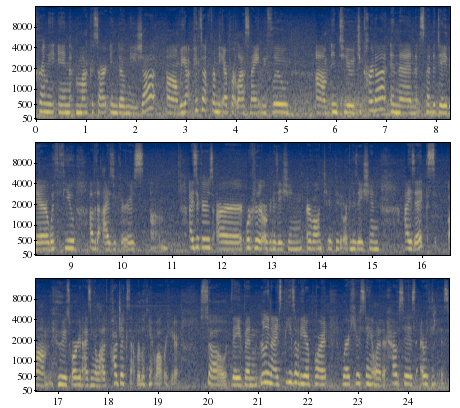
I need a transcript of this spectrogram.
currently in Makassar, Indonesia. Uh, we got picked up from the airport last night. We flew um, into Jakarta and then spent the day there with a few of the AIESECers. Um, AIESECers are work for their organization or volunteer through the organization AIESEC, um, who is organizing a lot of projects that we're looking at while we're here. So they've been really nice, picking us up at the airport. We're here staying at one of their houses. Everything is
